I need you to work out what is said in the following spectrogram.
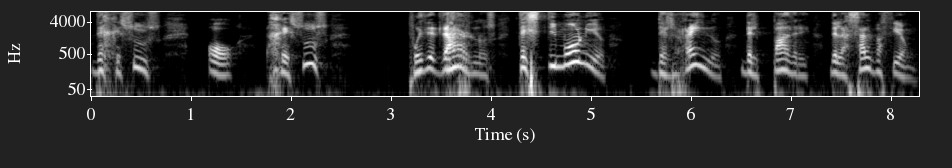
de Jesús, o Jesús puede darnos testimonio del reino del Padre, de la salvación,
